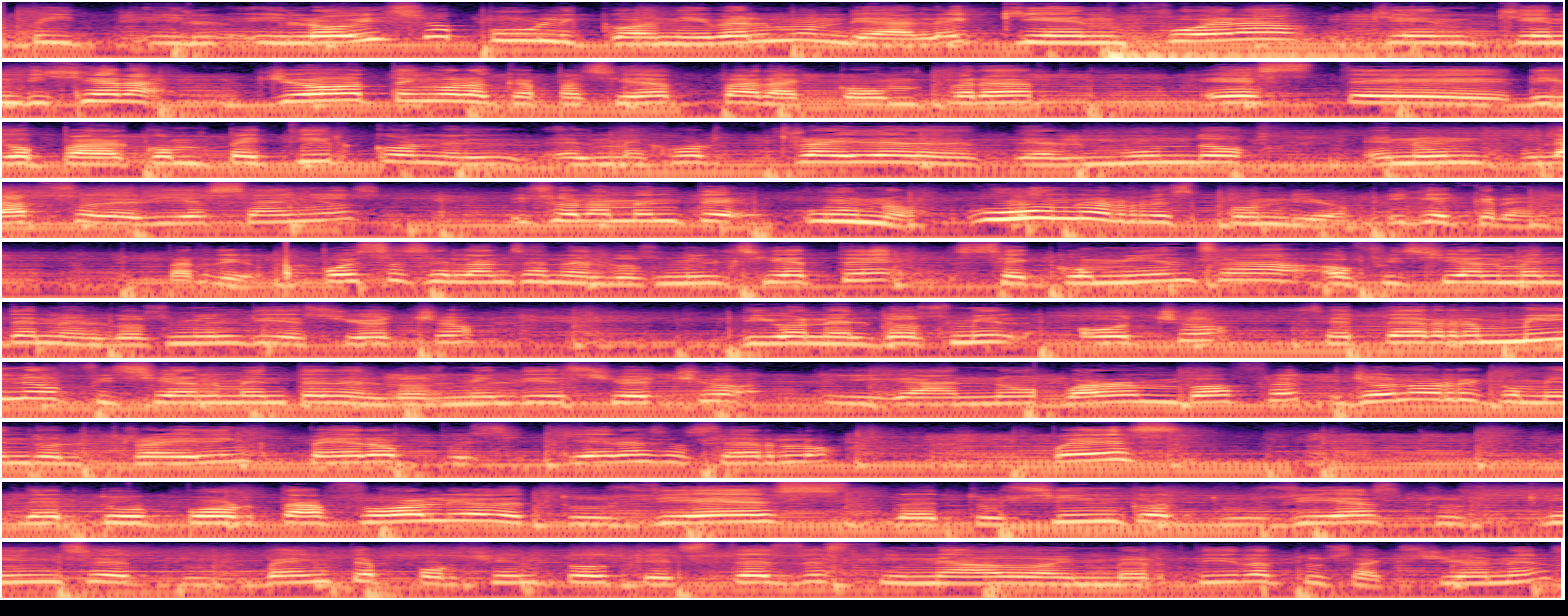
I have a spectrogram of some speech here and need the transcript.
y, lo hizo público a nivel mundial. ¿eh? Quien fuera, quien, quien dijera, yo tengo la capacidad para comprar este, digo, para competir con el, el, mejor trader del mundo en un lapso de 10 años. Y solamente uno, uno respondió. ¿Y qué creen? Perdió. La apuesta se lanza en el 2007, se comienza oficialmente en el 2018 digo en el 2008, se termina oficialmente en el 2018 y ganó Warren Buffett. Yo no recomiendo el trading, pero pues si quieres hacerlo, pues de tu portafolio, de tus 10, de tus 5, tus 10, tus 15, tus 20% que estés destinado a invertir a tus acciones,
